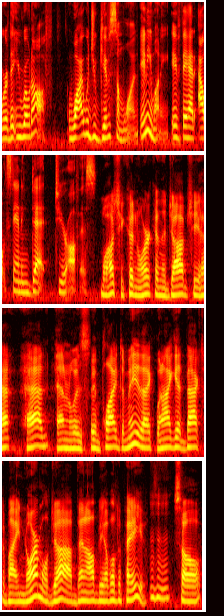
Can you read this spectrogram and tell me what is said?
her that you wrote off. Why would you give someone any money if they had outstanding debt to your office? Well, she couldn't work in the job she ha- had, and was implied to me that when I get back to my normal job, then I'll be able to pay you. Mm-hmm. So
